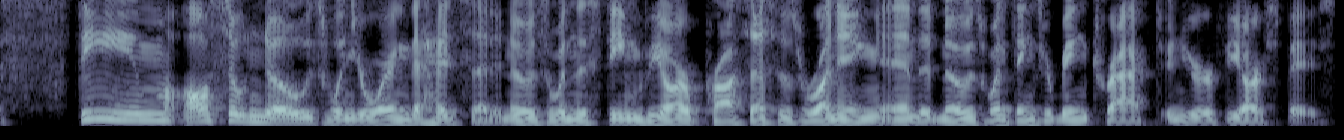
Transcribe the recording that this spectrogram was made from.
steam also knows when you're wearing the headset. It knows when the steam vr process is running and it knows when things are being tracked in your vr space.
